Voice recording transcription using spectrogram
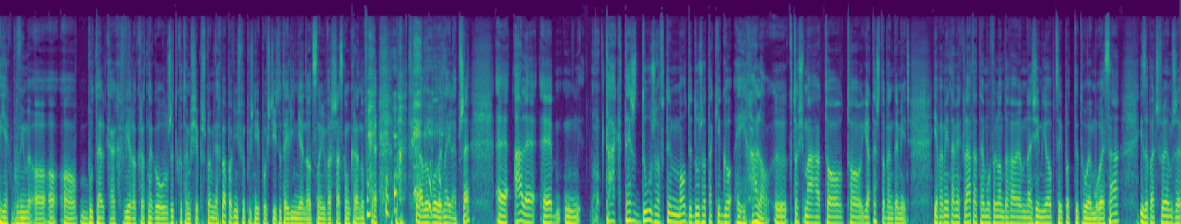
Jak mówimy o, o, o, butelkach wielokrotnego użytku, to mi się przypomina, chyba powinniśmy później puścić tutaj linię nocną i warszawską kranówkę, chyba by były najlepsze. E, ale tak, też dużo w tym mody, dużo takiego, ej, halo, y, ktoś ma to, to ja też to będę mieć. Ja pamiętam, jak lata temu wylądowałem na ziemi obcej pod tytułem USA i zobaczyłem, że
